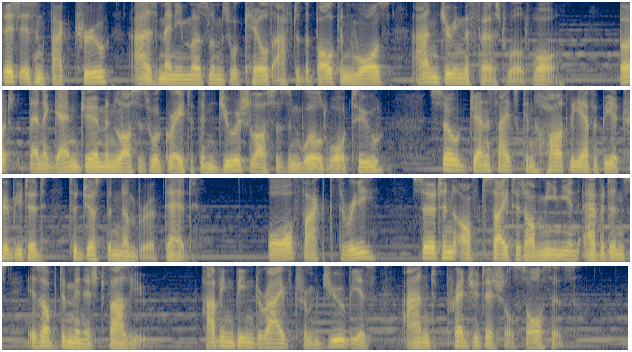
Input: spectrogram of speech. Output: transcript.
This is in fact true, as many Muslims were killed after the Balkan Wars and during the First World War But then again, German losses were greater than Jewish losses in World War II, so genocides can hardly ever be attributed to just the number of dead. Or fact 3, certain oft cited Armenian evidence is of diminished value, having been derived from dubious and prejudicial sources.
